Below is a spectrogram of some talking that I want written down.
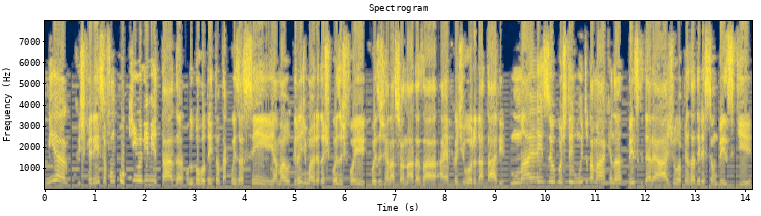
minha experiência foi um pouquinho limitada quando eu rodei tanta coisa assim, e a ma- grande maioria das coisas foi coisas relacionadas à, à época de ouro da Atari. Mas eu gostei muito da máquina. O basic dela é ágil, apesar dele ser um basic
